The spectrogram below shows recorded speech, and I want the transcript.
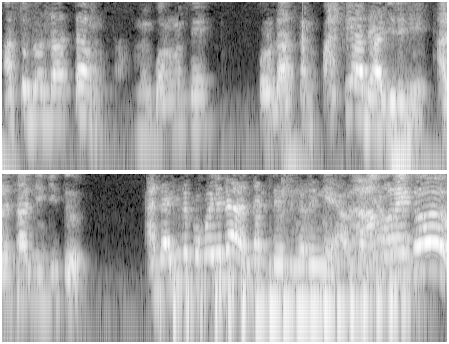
Atau belum datang. Main banget deh. Kalau datang pasti ada aja deh nih alasannya gitu. Ada aja deh pokoknya dah. Ntar dia dengerin apa. Assalamualaikum.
